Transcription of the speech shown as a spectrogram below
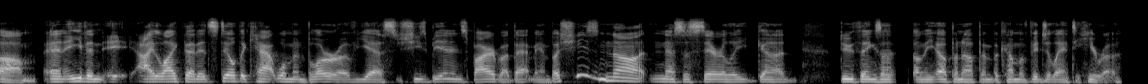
Um, and even it, I like that it's still the Catwoman blur of yes, she's being inspired by Batman, but she's not necessarily gonna do things on the up and up and become a vigilante hero.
